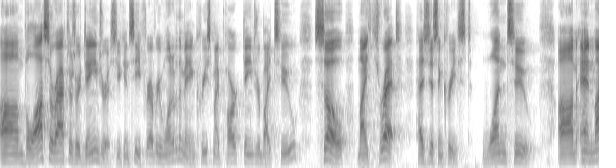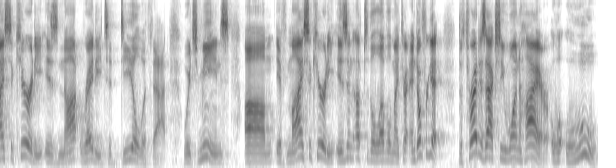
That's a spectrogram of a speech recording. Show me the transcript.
um, velociraptors are dangerous. You can see for every one of them, I increased my park danger by two. So my threat has just increased one, two. Um, and my security is not ready to deal with that, which means um, if my security isn't up to the level of my threat, and don't forget, the threat is actually one higher. Ooh,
